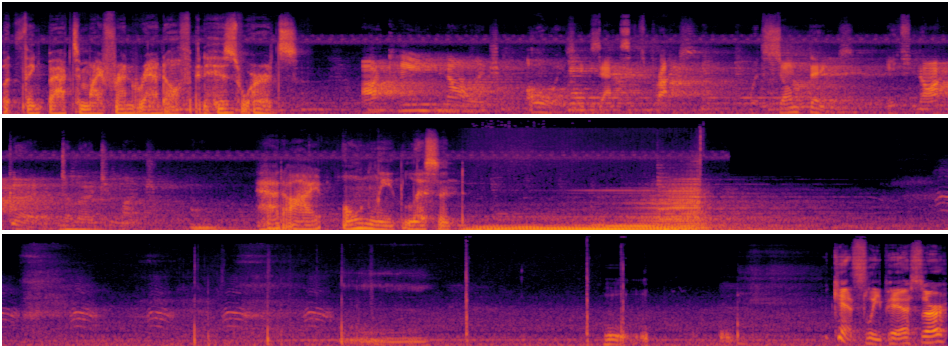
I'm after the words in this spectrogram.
but think back to my friend Randolph and his words. Arcane knowledge always exacts its price. With some things, it's not good to learn too much. Had I only listened. You can't sleep here, sir.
